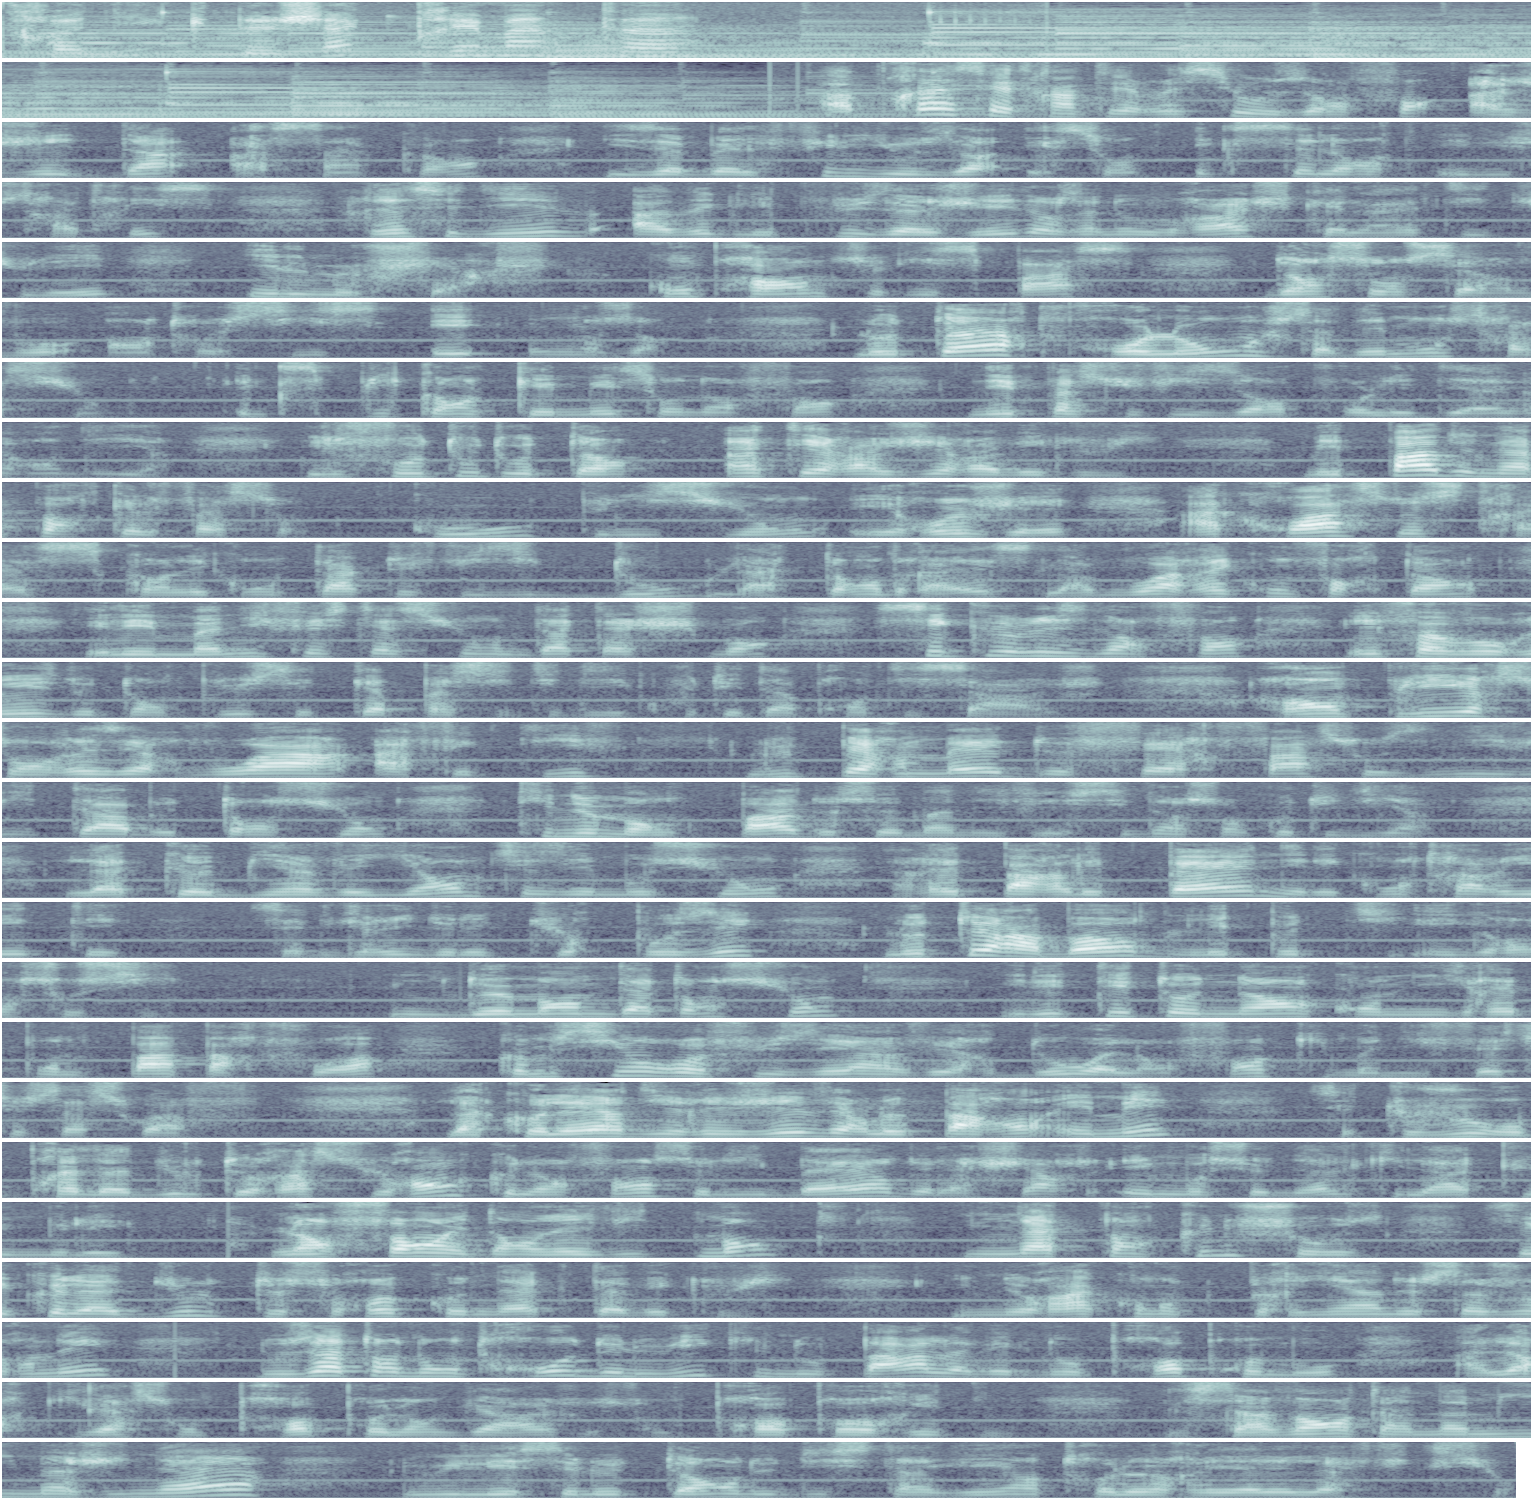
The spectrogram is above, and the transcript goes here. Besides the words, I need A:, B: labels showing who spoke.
A: chronique de Jacques Prématin.
B: Après s'être intéressée aux enfants âgés d'un à cinq ans, Isabelle Filiosa et son excellente illustratrice récidivent avec les plus âgés dans un ouvrage qu'elle a intitulé Il me cherche comprendre ce qui se passe dans son cerveau entre 6 et 11 ans. L'auteur prolonge sa démonstration, expliquant qu'aimer son enfant n'est pas suffisant pour l'aider à grandir. Il faut tout autant interagir avec lui, mais pas de n'importe quelle façon. Coups, punitions et rejets accroissent le stress quand les contacts physiques doux, la tendresse, la voix réconfortante et les manifestations d'attachement sécurisent l'enfant et favorisent d'autant plus ses capacités d'écoute et d'apprentissage. Remplir son réservoir affectif lui permet de faire face aux inévitables tensions qui ne manquent pas de se manifester dans son quotidien. L'accueil bienveillant de ses émotions répare les peines et les contrariétés. Cette grille de lecture posée, l'auteur aborde les petits et grands soucis. Une demande d'attention, il est étonnant qu'on n'y réponde pas parfois, comme si on refusait un verre d'eau à l'enfant qui manifeste sa soif. La colère dirigée vers le parent aimé, c'est toujours auprès de l'adulte rassurant que l'enfant se libère de la charge émotionnelle qu'il a accumulée. L'enfant est dans l'évitement, il n'attend qu'une chose, c'est que l'adulte se reconnecte avec lui. Il ne raconte rien de sa journée, nous attendons trop de lui qu'il nous parle avec nos propres mots, alors qu'il a son propre langage, son propre rythme. Il s'invente un ami imaginaire, lui laisser le temps de distinguer entre le réel et la fiction.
